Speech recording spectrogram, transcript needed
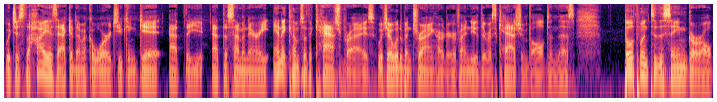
which is the highest academic awards you can get at the at the seminary, and it comes with a cash prize, which I would have been trying harder if I knew there was cash involved in this. Both went to the same girl.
